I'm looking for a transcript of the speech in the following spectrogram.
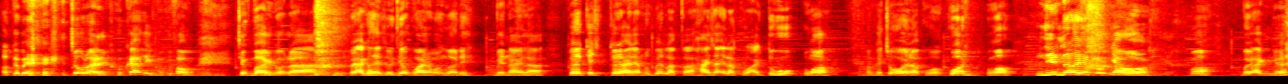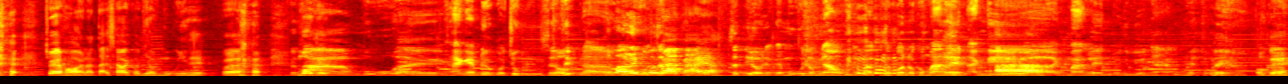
Ở cái bên cái chỗ này không khác gì một cái phòng trưng bày gọi là vậy anh có thể giới thiệu qua cho mọi người đi. Bên này là cái cái cái này em được biết là cả hai dãy là của anh tú đúng không? Còn cái chỗ này là của quân đúng không? Nhìn nó thấy khác nhau rồi đúng không? Bây anh cho em hỏi là tại sao anh có nhiều mũ như thế? Và Thật mỗi ra cái mũ ờ, hai anh em đều có chung sở thích là nhưng mà ở đây có mỗi rất, ba cái à? rất nhiều những cái mũ giống nhau. Nhưng mà quân nó không mang lên anh thì À. ờ, anh mang lên bởi vì ở nhà cũng hết chỗ để Ok.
